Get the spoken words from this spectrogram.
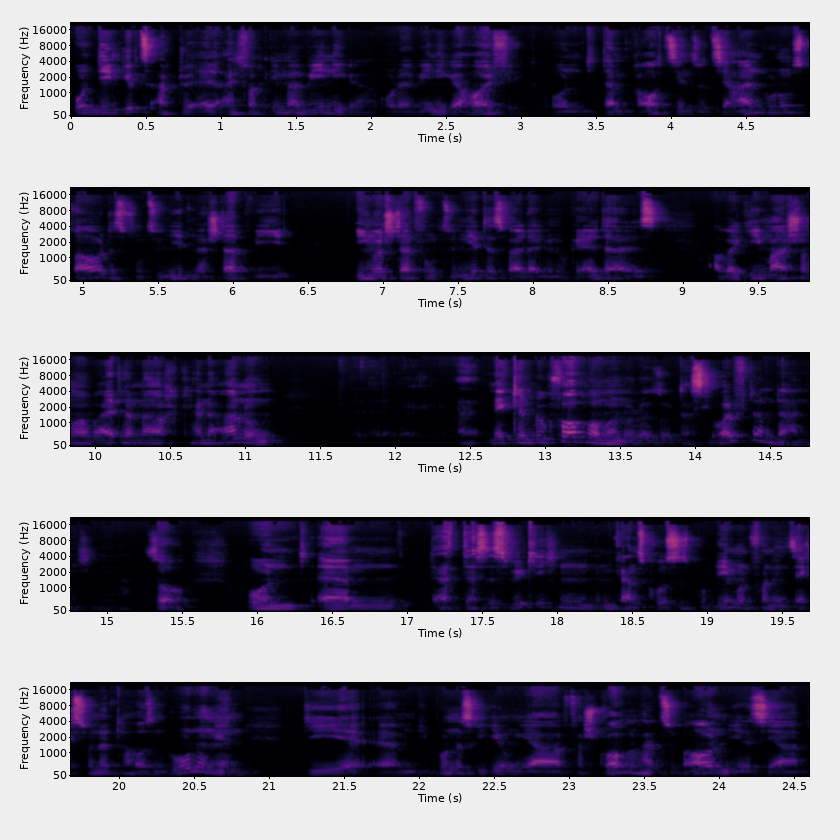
Und den gibt es aktuell einfach immer weniger oder weniger häufig. Und dann braucht es den sozialen Wohnungsbau. Das funktioniert in einer Stadt wie Ingolstadt, funktioniert das, weil da genug Geld da ist. Aber geh mal schon mal weiter nach, keine Ahnung, äh, Mecklenburg-Vorpommern oder so. Das läuft dann da nicht mehr. So. Und ähm, das, das ist wirklich ein, ein ganz großes Problem. Und von den 600.000 Wohnungen, die ähm, die Bundesregierung ja versprochen hat zu bauen jedes Jahr,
